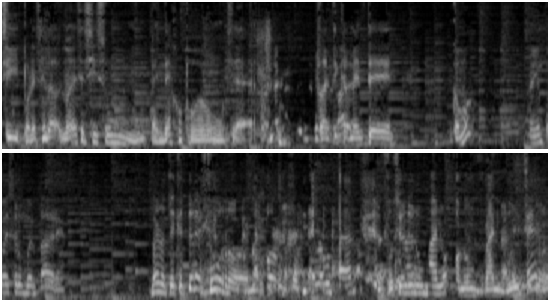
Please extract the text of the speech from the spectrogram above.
sí, por ese lado, no, ese sí es un pendejo, pues, o sea, prácticamente, ¿cómo? También puede ser un buen padre. Bueno, de que tú eres furro, a ti te va a gustar la fusión de un humano con un, A un sí perro,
